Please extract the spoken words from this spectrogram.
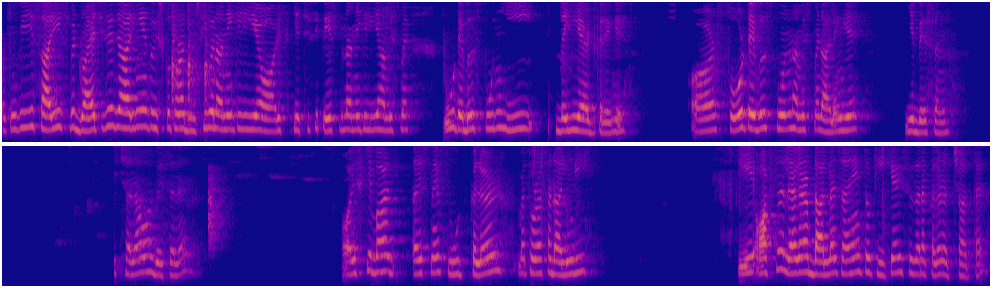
और चूँकि ये सारी इसमें ड्राई चीज़ें जा रही हैं तो इसको थोड़ा जूसी बनाने के लिए और इसकी अच्छी सी पेस्ट बनाने के लिए हम इसमें टू टेबल स्पून ही दही ऐड करेंगे। और फोर टेबल स्पून हम इसमें डालेंगे ये बेसन। छना हुआ बेसन है। और इसके बाद इसमें फ़ूड कलर मैं थोड़ा सा डालूँगी। ये ऑप्शनल है, अगर आप डालना चाहें तो ठीक है, इससे ज़रा कलर अच्छा आता है।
